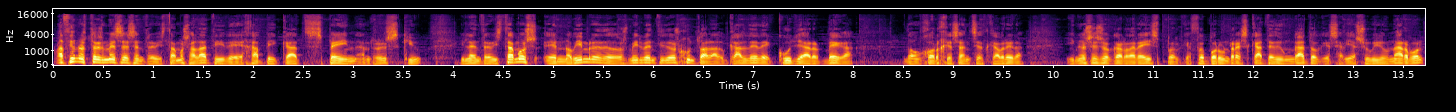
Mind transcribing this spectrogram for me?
Hace unos tres meses entrevistamos a Lati de Happy Cat Spain and Rescue y la entrevistamos en noviembre de 2022 junto al alcalde de Cuyar Vega, don Jorge Sánchez Cabrera. Y no sé si os acordaréis porque fue por un rescate de un gato que se había subido un árbol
